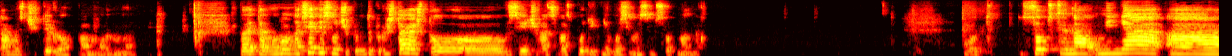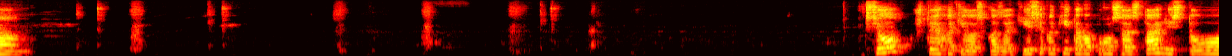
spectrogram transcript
там, из четырех, по-моему. Поэтому, ну, на всякий случай предупреждаю, что высвечиваться вас будет не 8800 номер. Вот. Собственно, у меня... А... все, что я хотела сказать. Если какие-то вопросы остались, то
